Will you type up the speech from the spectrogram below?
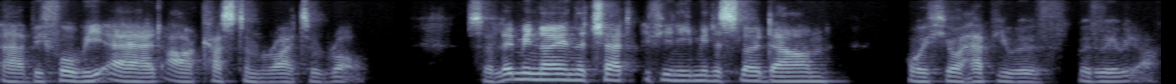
uh, before we add our custom writer role. So let me know in the chat if you need me to slow down or if you're happy with, with where we are.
